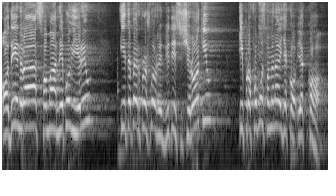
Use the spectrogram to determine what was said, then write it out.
Один раз Фома не повірив, і тепер пройшло вже 2000 років, і про Фому споминають як кого?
